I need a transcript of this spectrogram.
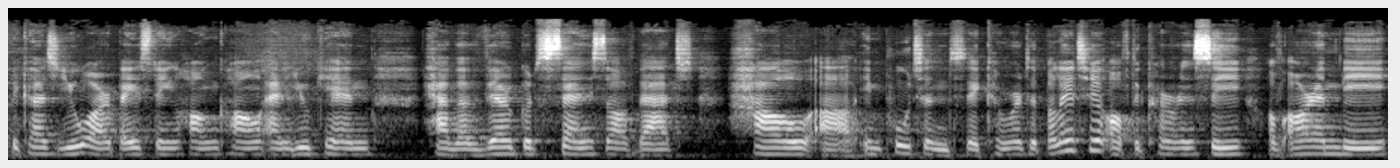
because you are based in Hong Kong and you can have a very good sense of that how uh, important the convertibility of the currency of RMB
